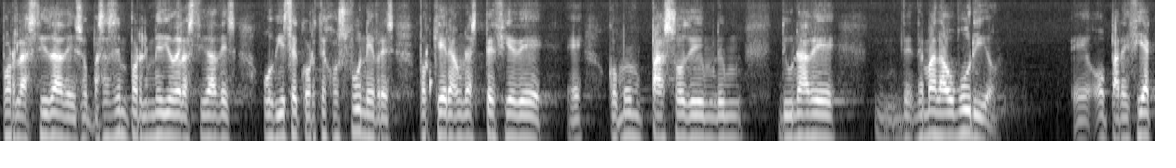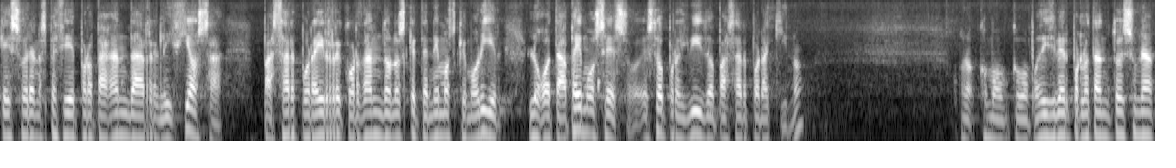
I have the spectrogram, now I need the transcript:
por las ciudades o pasasen por el medio de las ciudades o hubiese cortejos fúnebres, porque era una especie de, eh, como un paso de un, de un, ave de, mal augurio, eh, o parecía que eso era una especie de propaganda religiosa pasar por ahí recordándonos que tenemos que morir. Luego tapemos eso, esto prohibido pasar por aquí, ¿no? Bueno, como, como podéis ver, por lo tanto, es una,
